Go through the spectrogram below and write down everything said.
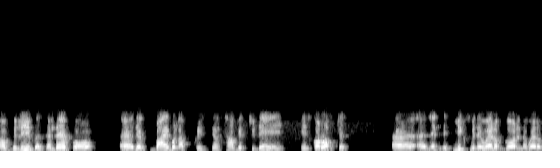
of believers. And therefore, uh, the Bible of Christians have it today is corrupted. Uh, and it's mixed with the word of God and the word of,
